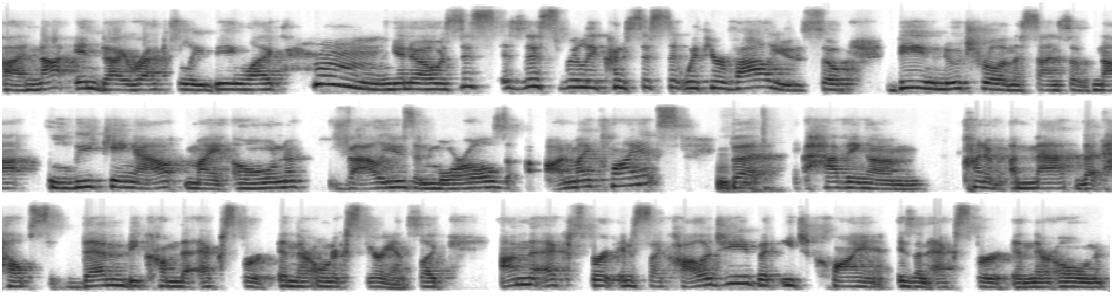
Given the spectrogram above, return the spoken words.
uh, not indirectly being like, hmm, you know, is this is this really consistent with your values? So being neutral in the sense of not leaking out my own values and morals on my clients, mm-hmm. but having um kind of a map that helps them become the expert in their own experience. Like I'm the expert in psychology, but each client is an expert in their own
